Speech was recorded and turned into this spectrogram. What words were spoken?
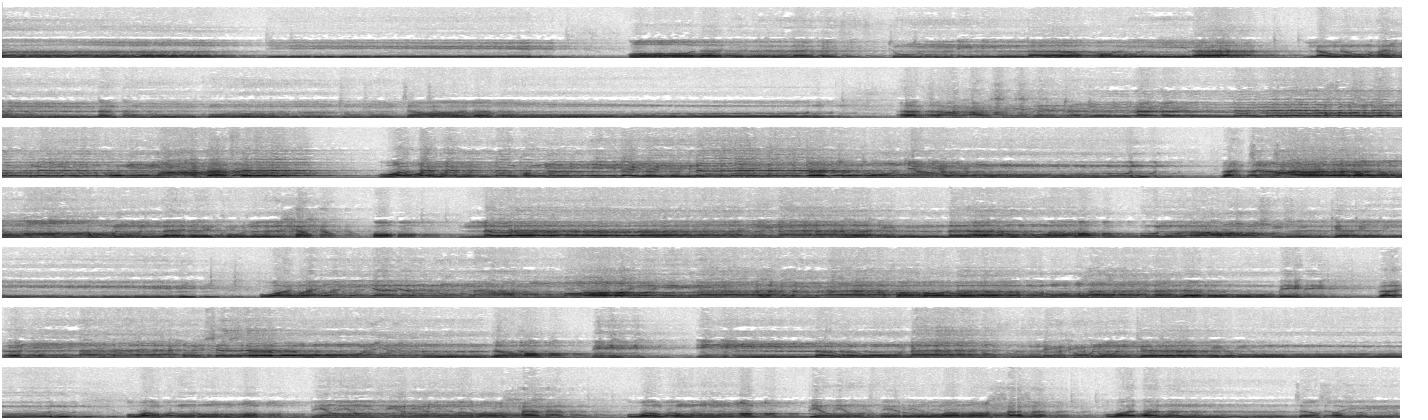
أفحسبتم أنما خلقناكم عبثا وأنكم إلينا لا ترجعون. فتعالى الله الملك الحق. لا العرش الكريم. ومن يدع مع الله إلها آخر لا برهان له به. فإنما وقل رب اغفر وارحم وأنت خير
